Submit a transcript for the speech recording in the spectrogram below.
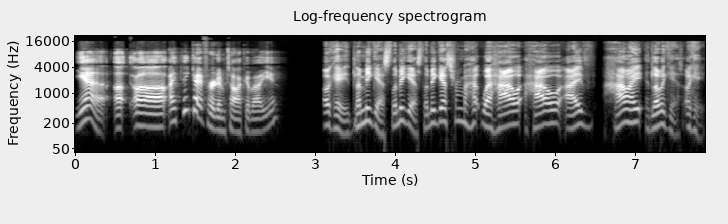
Yeah. Uh, uh. I think I've heard him talk about you. Okay, let me guess. Let me guess. Let me guess from how how how I've how I let me guess. Okay,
